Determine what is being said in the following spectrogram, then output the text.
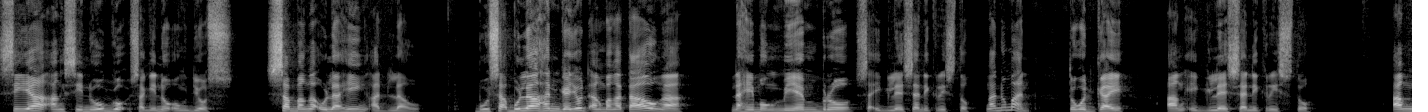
Siya ang sinugo sa Ginoong Dios sa mga ulahing adlaw. Busa-bulahan gayod ang mga tao nga nahimong miyembro sa Iglesia ni Kristo. Nga naman, tungod kay ang Iglesia ni Kristo. Ang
